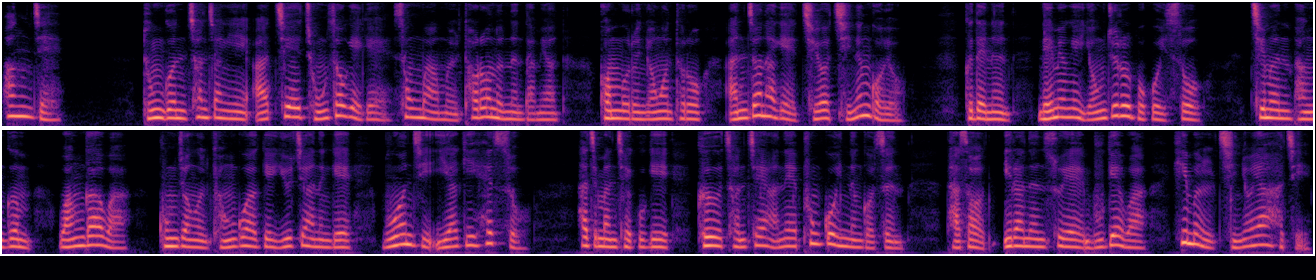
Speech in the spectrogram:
황제. 둥근 천장이 아치의 종석에게 속마음을 털어놓는다면 건물은 영원토록 안전하게 지어지는 거요. 그대는 네 명의 영주를 보고 있어. 짐은 방금 왕가와 궁정을 견고하게 유지하는 게 무언지 이야기했소. 하지만 제국이 그 전체 안에 품고 있는 것은 다섯이라는 수의 무게와 힘을 지녀야 하지.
